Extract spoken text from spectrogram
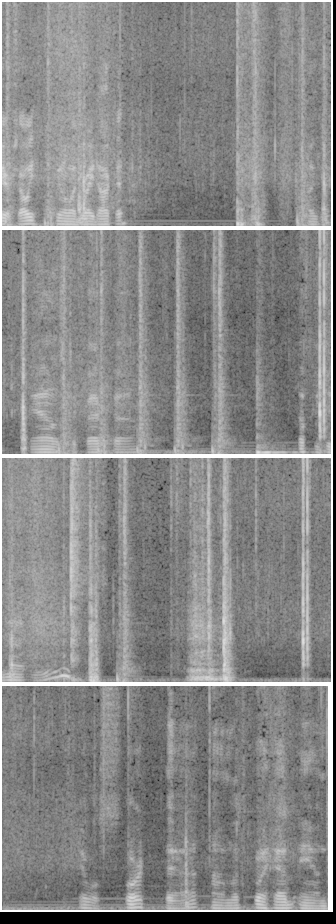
Here, shall we? We don't want to dry dock it. Okay. Now let's take back uh, stuff we did not use. Okay, we'll sort that. Um, let's go ahead and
